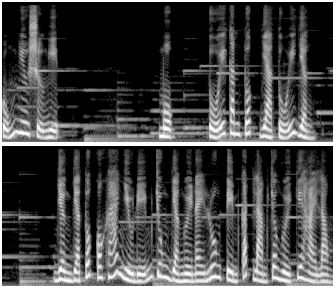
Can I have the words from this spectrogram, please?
cũng như sự nghiệp. Một, tuổi canh tuất và tuổi dần. Dần và tuất có khá nhiều điểm chung và người này luôn tìm cách làm cho người kia hài lòng.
